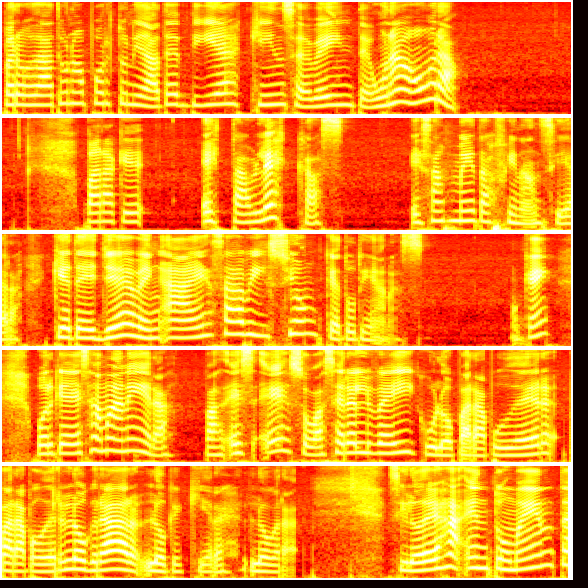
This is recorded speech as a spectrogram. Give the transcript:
Pero date una oportunidad de 10, 15, 20, una hora para que establezcas esas metas financieras que te lleven a esa visión que tú tienes. ¿Ok? Porque de esa manera es eso, va a ser el vehículo para poder, para poder lograr lo que quieres lograr. Si lo dejas en tu mente,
